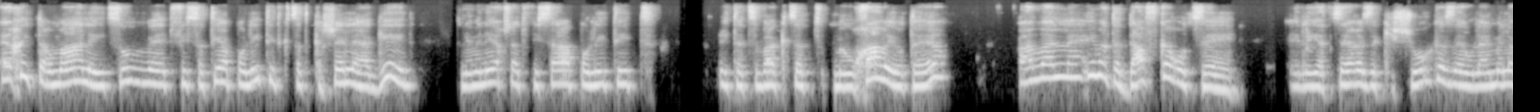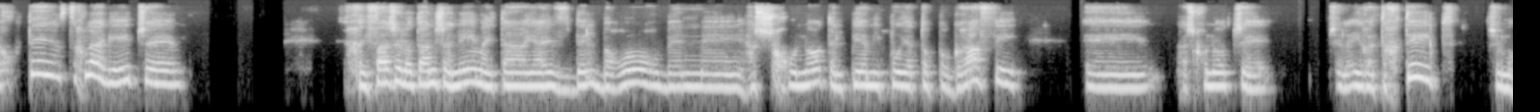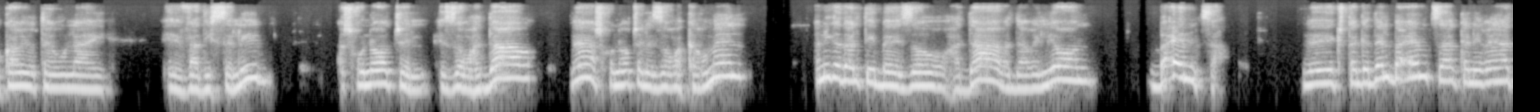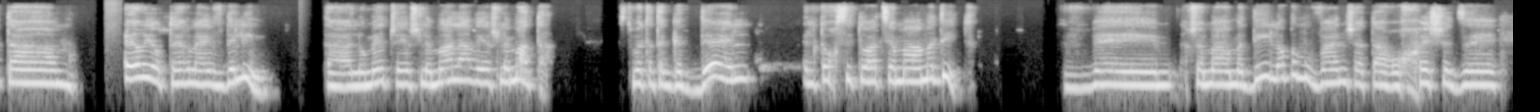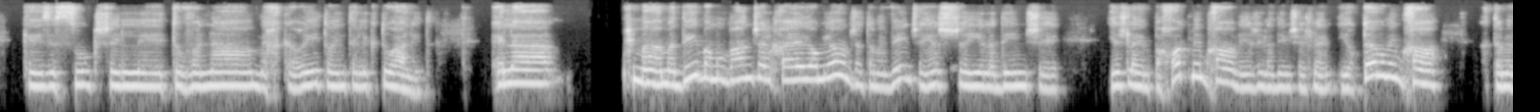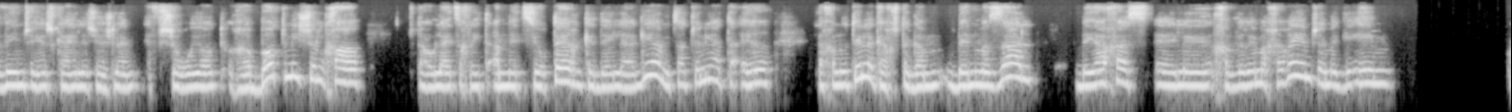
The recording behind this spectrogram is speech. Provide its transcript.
איך היא תרמה לעיצוב אה, תפיסתי הפוליטית קצת קשה להגיד, אני מניח שהתפיסה הפוליטית התעצבה קצת מאוחר יותר, אבל אה, אם אתה דווקא רוצה לייצר איזה קישור כזה, אולי מלאכותי, אז צריך להגיד שחיפה של אותן שנים הייתה, היה הבדל ברור בין uh, השכונות על פי המיפוי הטופוגרפי, uh, השכונות ש, של העיר התחתית, שמוכר יותר אולי uh, ואדי סאליב, השכונות של אזור הדר והשכונות של אזור הכרמל. אני גדלתי באזור הדר, הדר עליון, באמצע. וכשאתה גדל באמצע, כנראה אתה ער יותר להבדלים. אתה לומד שיש למעלה ויש למטה. זאת אומרת, אתה גדל אל תוך סיטואציה מעמדית. ועכשיו, מעמדי לא במובן שאתה רוכש את זה כאיזה סוג של אה, תובנה מחקרית או אינטלקטואלית, אלא מעמדי במובן של חיי יום-יום, שאתה מבין שיש ילדים ש... יש להם פחות ממך ויש ילדים שיש להם יותר ממך, אתה מבין שיש כאלה שיש להם אפשרויות רבות משלך, שאתה אולי צריך להתאמץ יותר כדי להגיע, מצד שני אתה ער לחלוטין לכך שאתה גם בן מזל ביחס אה, לחברים אחרים שמגיעים,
